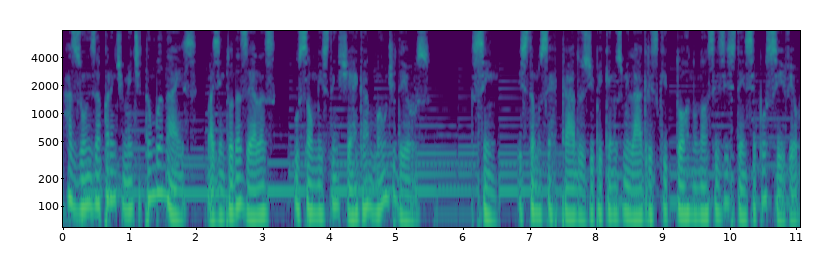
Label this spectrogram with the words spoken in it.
Razões aparentemente tão banais, mas em todas elas o salmista enxerga a mão de Deus. Sim, estamos cercados de pequenos milagres que tornam nossa existência possível.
